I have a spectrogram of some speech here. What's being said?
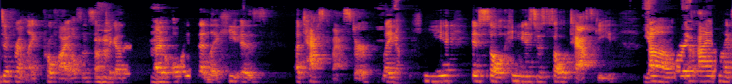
different like profiles and stuff Mhm. together. Mhm. I've always said like he is a taskmaster. Like he is so he is just so tasky. Yeah. Um, whereas I'm like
